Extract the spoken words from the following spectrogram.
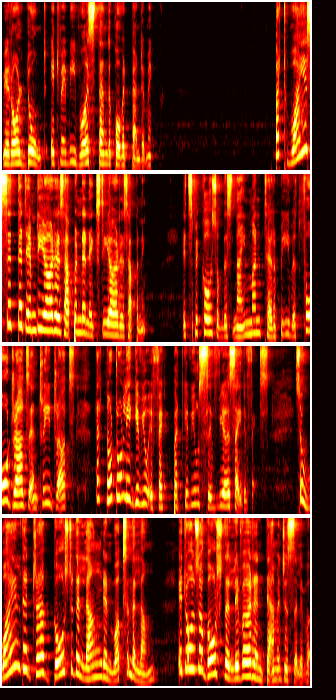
we are all doomed. It may be worse than the COVID pandemic. But why is it that MDR has happened and XDR is happening? It's because of this nine month therapy with four drugs and three drugs that not only give you effect but give you severe side effects. So while the drug goes to the lung and works in the lung, it also goes to the liver and damages the liver.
